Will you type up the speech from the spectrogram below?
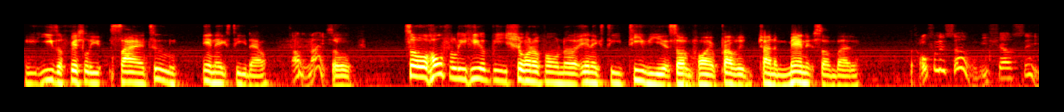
He, he's officially signed to NXT now. Oh, nice. So, so hopefully he'll be showing up on uh, NXT TV at some point, probably trying to manage somebody. Hopefully so. We shall see.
